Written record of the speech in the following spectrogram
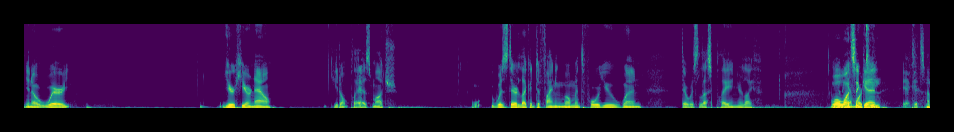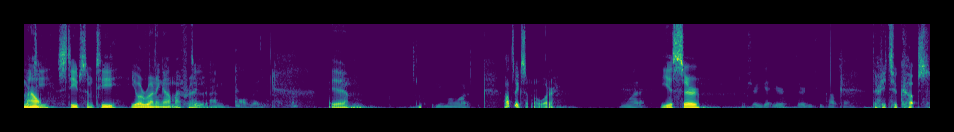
You know, where you're here now, you don't play as much. W- Was there like a defining moment for you when there was less play in your life? I'm well, once get more tea. again, yeah, get some I'm more out. tea. Steep some tea. You are running out, my friend. dude, I'm already. Yeah, Do you need more water? I'll take some more water. Water. Yes, sir. Sure you get your 32 cups in. Thirty-two cups.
